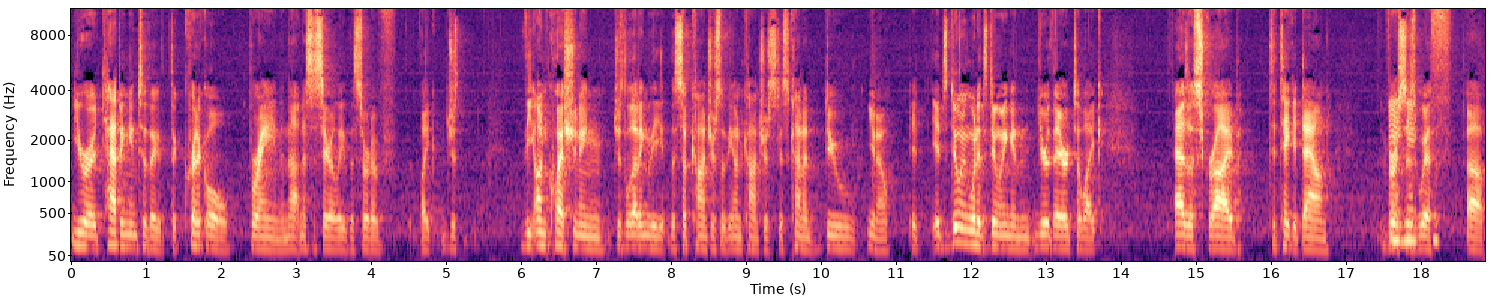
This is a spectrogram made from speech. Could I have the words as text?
you're tapping into the the critical brain and not necessarily the sort of like just the unquestioning just letting the the subconscious or the unconscious just kind of do you know it it's doing what it's doing and you're there to like as a scribe to take it down versus with um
